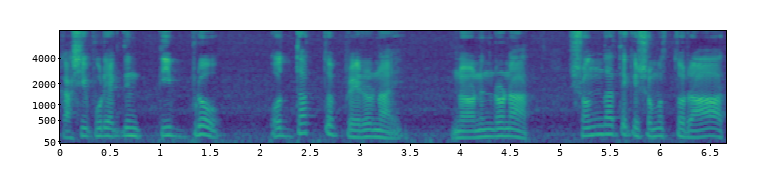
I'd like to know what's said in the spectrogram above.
কাশীপুরে একদিন তীব্র অধ্যাত্ম প্রেরণায় নরেন্দ্রনাথ সন্ধ্যা থেকে সমস্ত রাত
